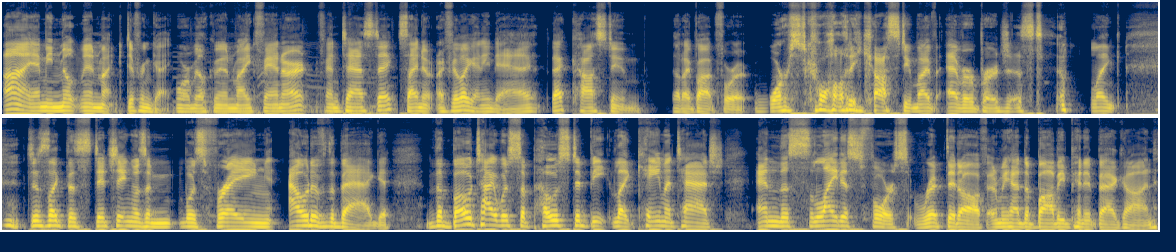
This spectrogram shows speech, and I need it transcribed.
I, I mean Milkman Mike, different guy. More Milkman Mike fan art. Fantastic. Side note, I feel like I need to add that costume that I bought for it. Worst quality costume I've ever purchased. like, just like the stitching was was fraying out of the bag. The bow tie was supposed to be like came attached, and the slightest force ripped it off, and we had to bobby pin it back on.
